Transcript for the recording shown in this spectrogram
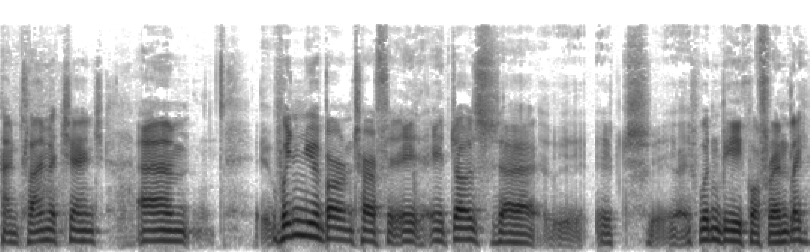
and climate change. Um, when you burn turf, it, it does uh, it it wouldn't be eco friendly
